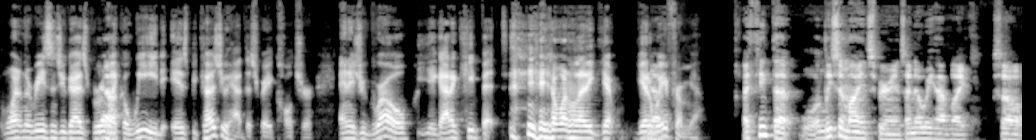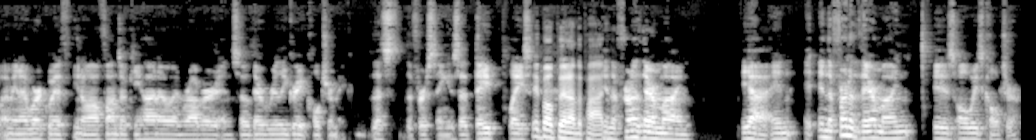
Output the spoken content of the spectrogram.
One of the reasons you guys grew yeah. like a weed is because you had this great culture. And as you grow, you got to keep it. you don't want to let it get get yeah. away from you. I think that, well, at least in my experience, I know we have like so, I mean, I work with, you know, Alfonso Quijano and Robert, and so they're really great culture makers. That's the first thing is that they place. They both been on the pod. In the front of their mind. Yeah. And in the front of their mind is always culture,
